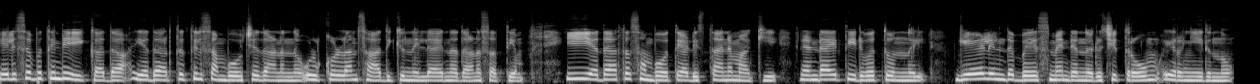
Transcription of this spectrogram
എലിസബത്തിന്റെ ഈ കഥ യഥാർത്ഥത്തിൽ സംഭവിച്ചതാണെന്ന് ഉൾക്കൊള്ളാൻ സാധിക്കുന്നില്ല എന്നതാണ് സത്യം. ഈ യഥാർത്ഥ സംഭവത്തെ അടിസ്ഥാനമാക്കി രണ്ടായിരത്തി ഇരുപത്തൊന്നിൽ ഗേൾ ഇൻ ദ ബേസ്മെന്റ് എന്നൊരു ചിത്രവും ഇറങ്ങിയിരുന്നു.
